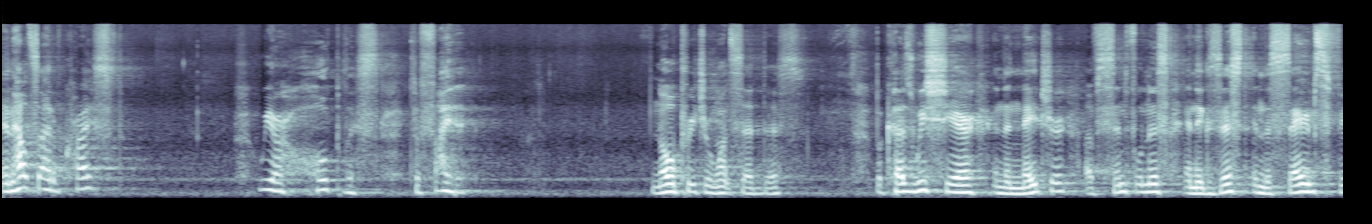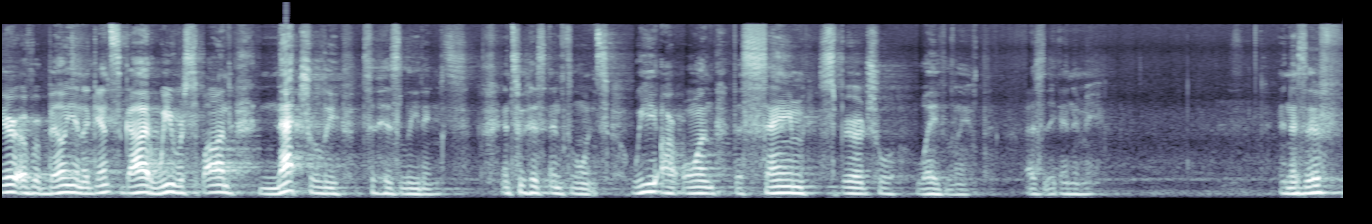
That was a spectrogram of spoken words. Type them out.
And outside of Christ, we are hopeless to fight it. No preacher once said this. Because we share in the nature of sinfulness and exist in the same sphere of rebellion against God, we respond naturally to his leadings and to his influence. We are on the same spiritual wavelength as the enemy. And as if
